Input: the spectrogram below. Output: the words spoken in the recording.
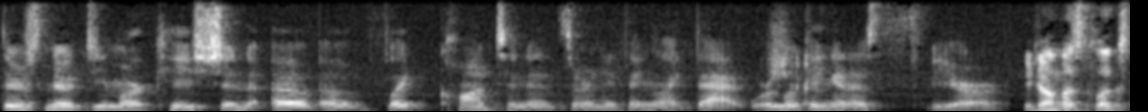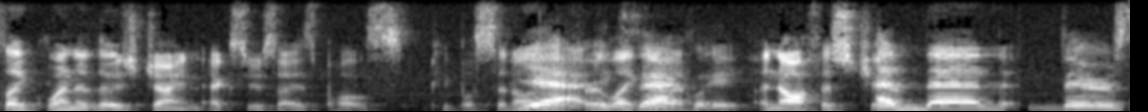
there's no demarcation of, of like continents or anything like that. We're Sure. looking at a sphere. It almost looks like one of those giant exercise balls people sit on Yeah, for like exactly. a, an office chair. And then there's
